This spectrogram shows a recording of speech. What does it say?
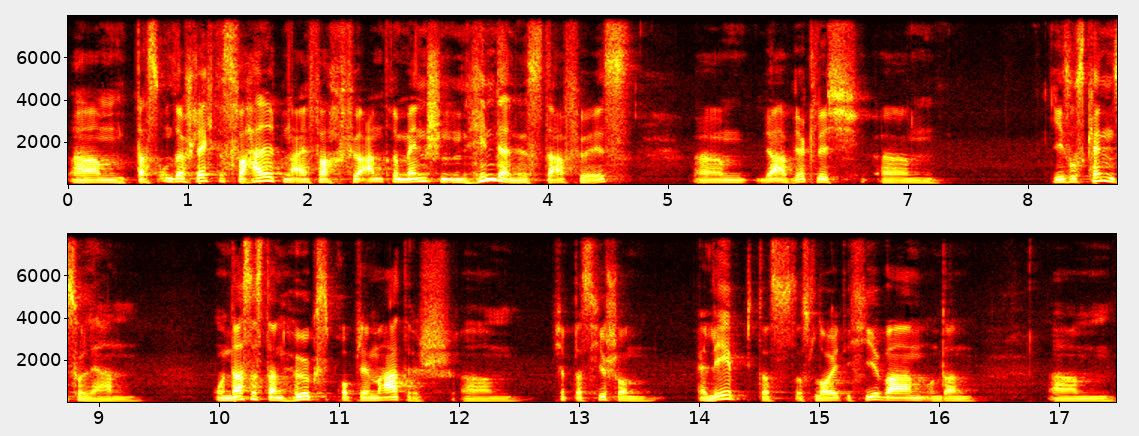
ähm, dass unser schlechtes Verhalten einfach für andere Menschen ein Hindernis dafür ist, ähm, ja, wirklich ähm, Jesus kennenzulernen. Und das ist dann höchst problematisch. Ich habe das hier schon erlebt, dass, dass Leute hier waren und dann ähm,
